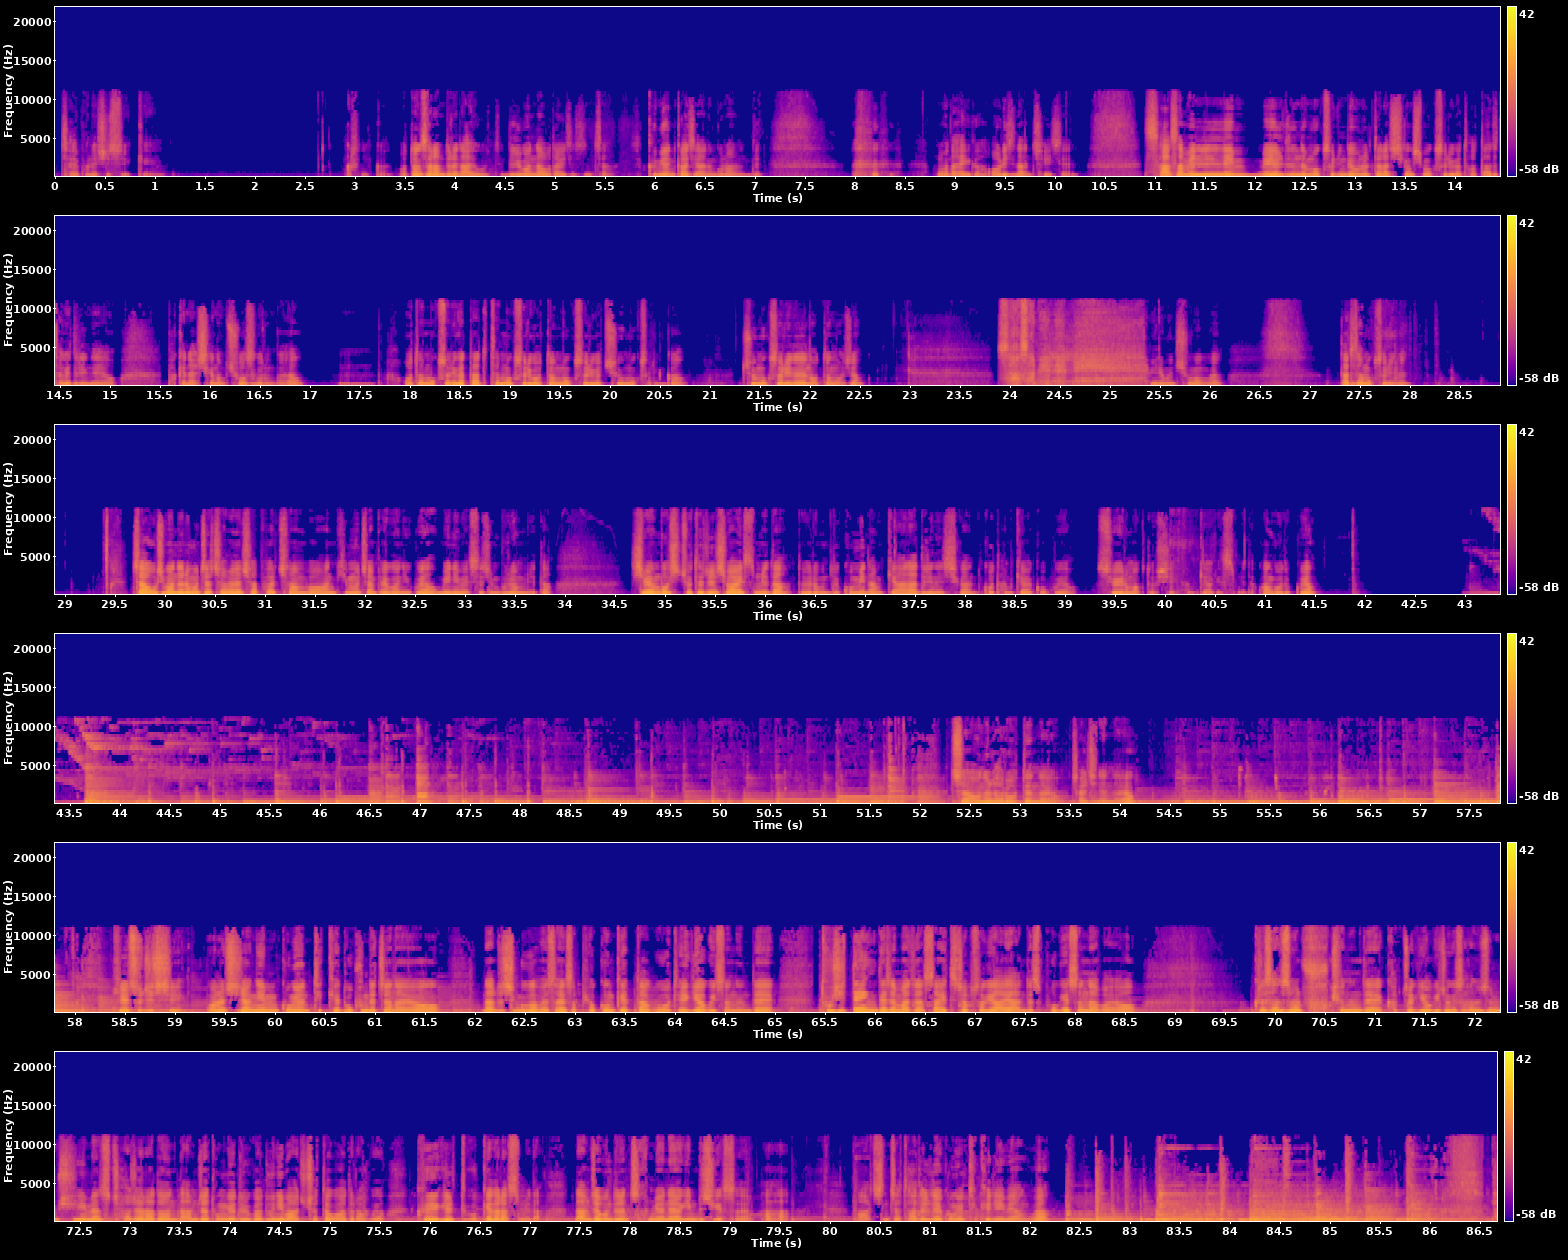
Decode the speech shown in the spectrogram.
잘 보내실 수 있게. 그러니까 어떤 사람들은 아유 늙었나 보다 이제 진짜 금연까지 하는구나 하는데 뭐 나이가 어리진 않죠 이제 4311님 매일 듣는 목소리인데 오늘따라 시경씨 목소리가 더 따뜻하게 들리네요 밖에 날씨가 너무 추워서 그런가요? 음, 어떤 목소리가 따뜻한 목소리가 어떤 목소리가 추운 목소리인가 추운 목소리는 어떤 거죠? 4311님 이러면 추운 건가요? 따뜻한 목소리는? 자, 50원 되는 문자 참여는 샵 8000번, 긴 문자 100원이고요. 미니 메시지는 무료입니다. 심현보 씨, 조태준 씨 와 있습니다. 또 여러분들 고민 함께 안아드리는 시간 곧 함께 할 거고요. 수요일 음악 도시 함께 하겠습니다. 광고 듣고요. 자, 오늘 하루 어땠나요? 잘 지냈나요? 길수지 씨, 오늘 시장님 공연 티켓 오픈됐잖아요. 남자친구가 회사에서 표 끊겠다고 대기하고 있었는데 2시 땡 되자마자 사이트 접속이 아예 안 돼서 포기했었나 봐요. 그래서 한숨을 푹 쉬었는데 갑자기 여기저기서 한숨 쉬면서 좌절하던 남자 동료들과 눈이 마주쳤다고 하더라고요. 그 얘기를 듣고 깨달았습니다. 남자분들은 참 연애하기 힘드시겠어요. 하하. 아, 진짜 다들 내 공연 티켓 예매한 거야?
